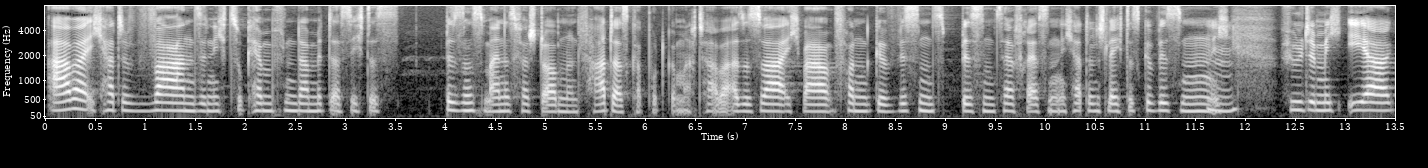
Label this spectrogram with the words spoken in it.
Aber ich hatte wahnsinnig zu kämpfen damit, dass ich das Business meines verstorbenen Vaters kaputt gemacht habe. Also es war, ich war von Gewissensbissen zerfressen. Ich hatte ein schlechtes Gewissen. Mhm. Ich fühlte mich eher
